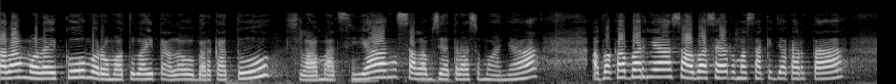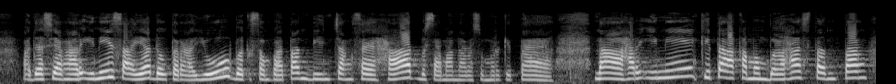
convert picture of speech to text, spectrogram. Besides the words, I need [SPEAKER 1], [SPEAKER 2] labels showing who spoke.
[SPEAKER 1] Assalamualaikum warahmatullahi taala wabarakatuh. Selamat siang, salam sejahtera semuanya. Apa kabarnya sahabat sehat Rumah Sakit Jakarta? Pada siang hari ini saya Dr. Ayu berkesempatan bincang sehat bersama narasumber kita. Nah, hari ini kita akan membahas tentang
